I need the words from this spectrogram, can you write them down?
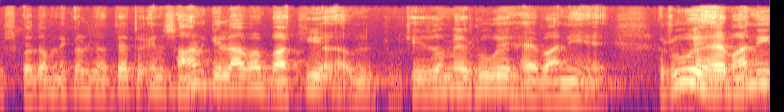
اس کا دم نکل جاتا ہے۔ تو انسان کے علاوہ باقی چیزوں میں روح حیوانی ہے۔ روح حیوانی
